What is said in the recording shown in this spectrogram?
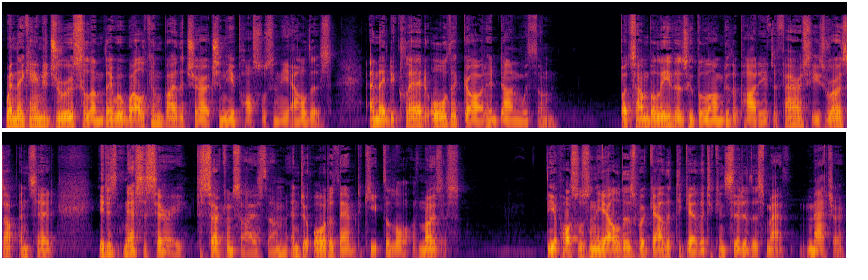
When they came to Jerusalem, they were welcomed by the church and the apostles and the elders and they declared all that God had done with them. But some believers who belonged to the party of the Pharisees rose up and said, It is necessary to circumcise them and to order them to keep the law of Moses. The apostles and the elders were gathered together to consider this matter.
